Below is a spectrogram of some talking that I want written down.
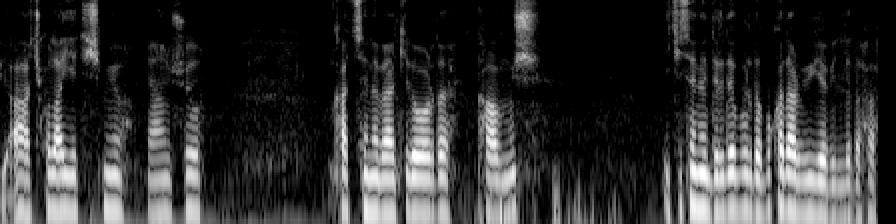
Bir ağaç kolay yetişmiyor. Yani şu kaç sene belki de orada kalmış. İki senedir de burada bu kadar büyüyebildi daha.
